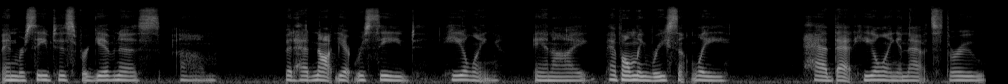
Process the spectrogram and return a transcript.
and received his forgiveness um, but had not yet received healing. And I have only recently had that healing, and that's through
